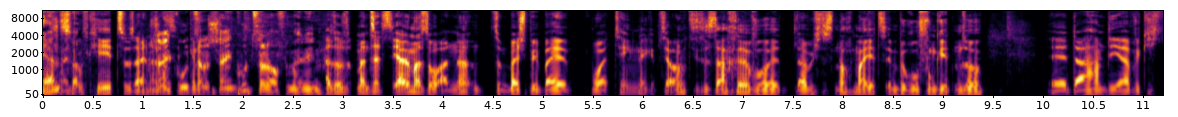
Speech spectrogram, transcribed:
scheint Ernsthaft? okay zu sein. Scheint gut, genau. zu, scheint gut zu laufen bei denen. Also man setzt ja immer so an, ne? Und zum Beispiel bei Boateng, da gibt's ja auch noch diese Sache, wo, glaube ich, das nochmal jetzt in Berufung geht und so. Äh, da haben die ja wirklich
